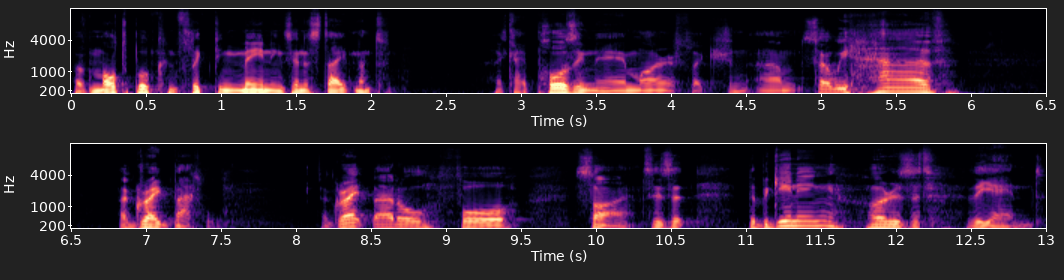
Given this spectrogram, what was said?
of multiple conflicting meanings in a statement. Okay, pausing there, my reflection. Um, so we have a great battle. A great battle for science. Is it the beginning or is it the end?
